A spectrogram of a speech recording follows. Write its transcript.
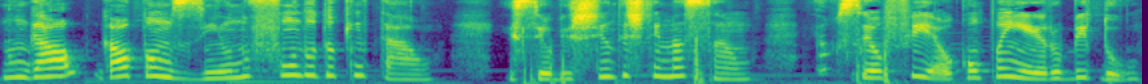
num gal galpãozinho no fundo do quintal. E seu bichinho de estimação é o seu fiel companheiro Bidu.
